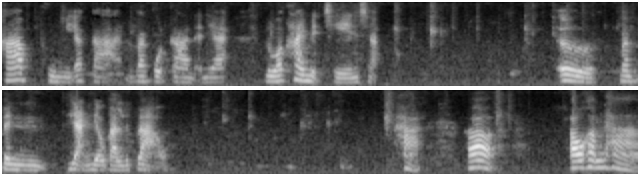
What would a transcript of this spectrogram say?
ภาพภูมิอากาศปรากฏการณ์อันเนี้ยหรือว่า climate change อะเออ มันเป็นอย่างเดียวกันหรือเปล่า ค่ะ ก็เอาคำถาม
